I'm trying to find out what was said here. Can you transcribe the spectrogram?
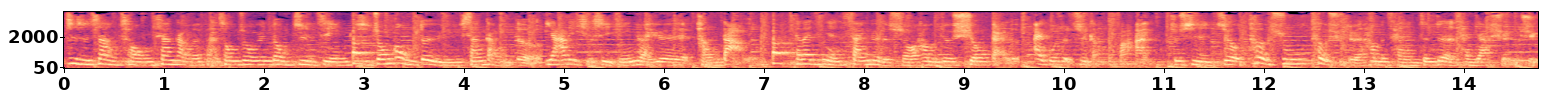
事实上，从香港的反送中运动至今，其实中共对于香港的压力其实已经越来越庞大了。但在今年三月的时候，他们就修改了爱国者治港的法案，就是只有特殊特许的人，他们才能真正的参加选举。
